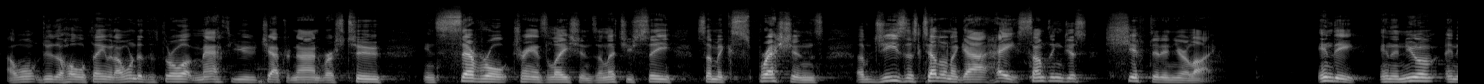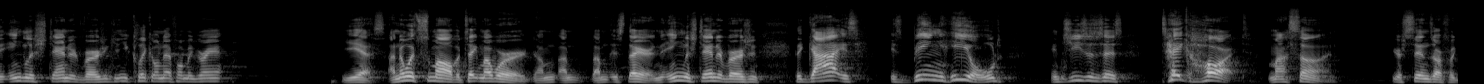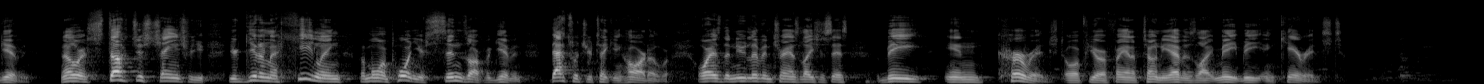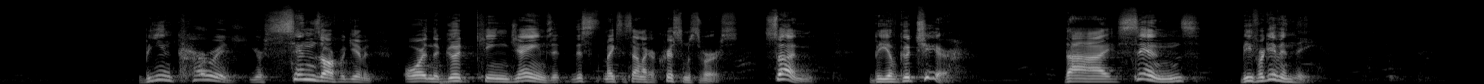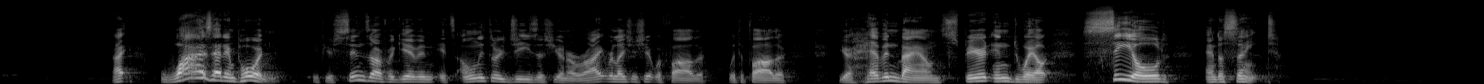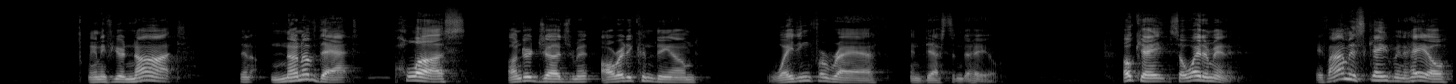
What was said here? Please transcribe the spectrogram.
I won't do the whole thing, but I wanted to throw up Matthew chapter 9, verse 2 in several translations and let you see some expressions of Jesus telling a guy, hey, something just shifted in your life. In the in the new in the English Standard Version. Can you click on that for me, Grant? Yes, I know it's small, but take my word. I'm, I'm, I'm, it's there. In the English Standard Version, the guy is, is being healed, and Jesus says, Take heart, my son. Your sins are forgiven. In other words, stuff just changed for you. You're getting a healing, but more important, your sins are forgiven. That's what you're taking heart over. Or as the New Living Translation says, be encouraged. Or if you're a fan of Tony Evans like me, be encouraged. Be encouraged. Your sins are forgiven. Or in the good King James, it, this makes it sound like a Christmas verse. Son, be of good cheer. Thy sins be forgiven thee. Right? Why is that important? If your sins are forgiven, it's only through Jesus. You're in a right relationship with Father, with the Father. You're heaven bound, spirit indwelt, sealed, and a saint. And if you're not, then none of that, plus under judgment, already condemned, waiting for wrath, and destined to hell. Okay, so wait a minute. If I'm escaping hell,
